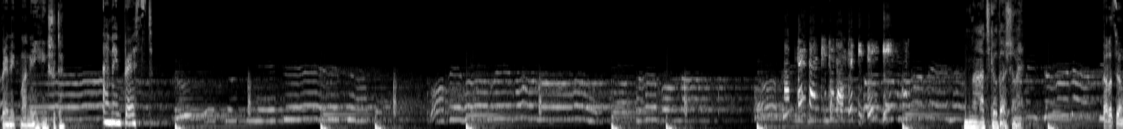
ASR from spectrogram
প্রেমিক মানেই হিংসুটে। আই এম ইমপ্রেসড না আজকেও তো আসে নাই। কারা চান?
